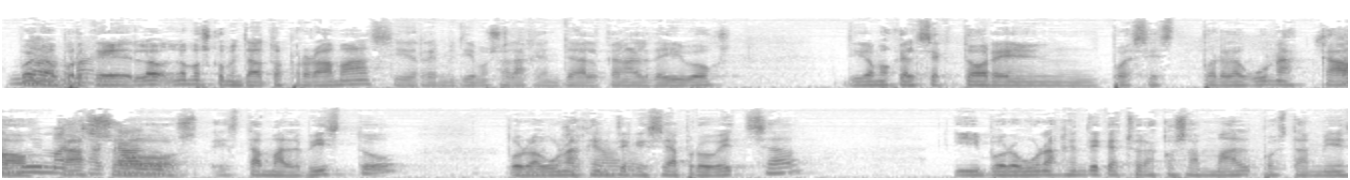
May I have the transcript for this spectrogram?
Bueno, Normal. porque lo, lo hemos comentado en otros programas y remitimos a la gente al canal de Evox. Digamos que el sector, en pues es- por algunos machacado. casos está mal visto, por alguna Machacado. gente que se aprovecha y por alguna gente que ha hecho las cosas mal, pues también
